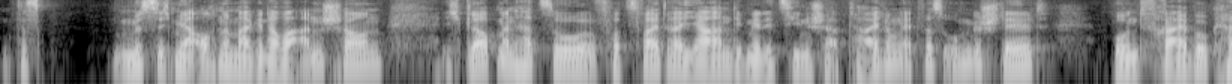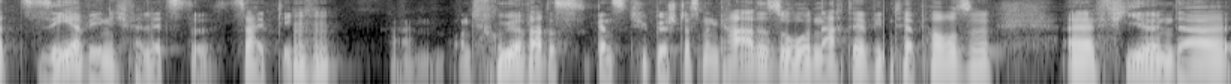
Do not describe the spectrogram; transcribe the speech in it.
das müsste ich mir auch nochmal genauer anschauen. Ich glaube, man hat so vor zwei, drei Jahren die medizinische Abteilung etwas umgestellt und Freiburg hat sehr wenig Verletzte seitdem. Mhm. Ähm, und früher war das ganz typisch, dass man gerade so nach der Winterpause äh, fielen da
